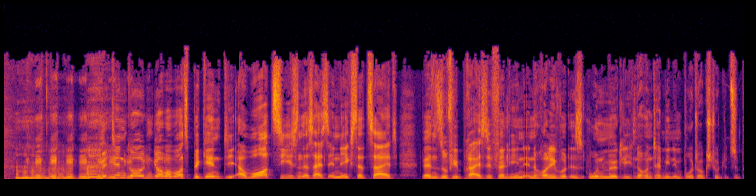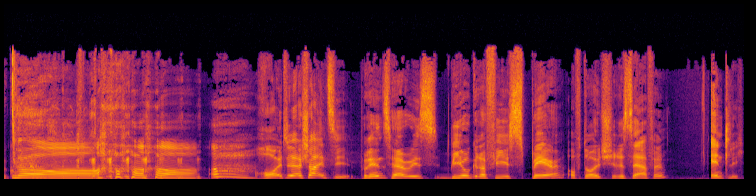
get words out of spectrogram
Mit den Golden Globe Awards beginnt die Award Season. Das heißt, in nächster Zeit werden so viele Preise verliehen. In Hollywood ist unmöglich, noch einen Termin im Botox-Studio zu bekommen. Heute erscheint sie. Prinz Harrys Biografie Spare, auf Deutsch Reserve. Endlich.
